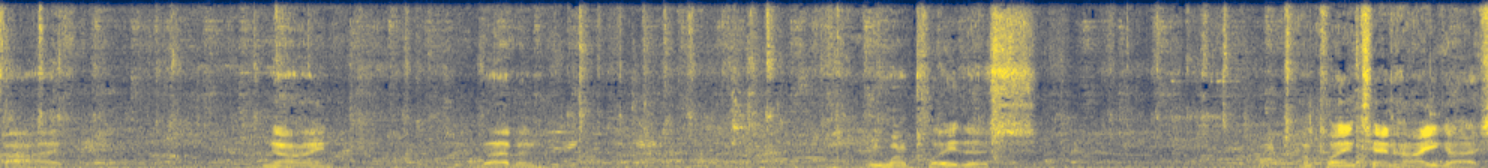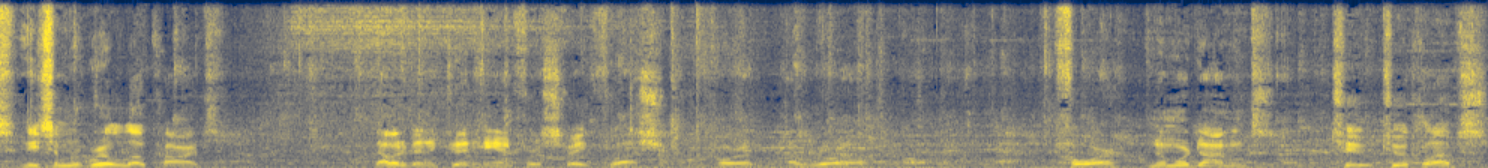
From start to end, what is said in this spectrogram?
five, nine, eleven. We want to play this. I'm playing 10 high, you guys. Need some real low cards. That would have been a good hand for a straight flush or a, a royal. Four. No more diamonds. Two. Two of clubs.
